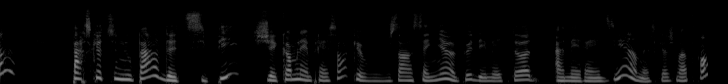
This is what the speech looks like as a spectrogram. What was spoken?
parce que tu nous parles de Tipeee, j'ai comme l'impression que vous vous enseignez un peu des méthodes amérindiennes. Est-ce que je me trompe?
